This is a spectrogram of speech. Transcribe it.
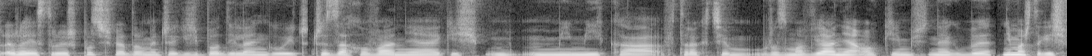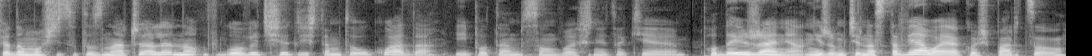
rejestrujesz podświadomie, czy jakiś body language, czy zachowanie, jakieś m- mimika w trakcie rozmawiania o kimś. No jakby nie masz takiej świadomości, co to znaczy, ale no w głowie ci się gdzieś tam to układa. I potem są właśnie takie podejrzenia. Nie, żebym cię nastawiała jakoś bardzo.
